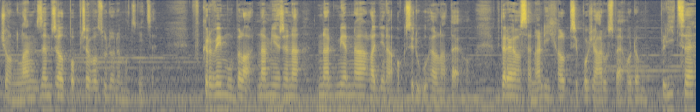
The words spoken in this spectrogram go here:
John Lang zemřel po převozu do nemocnice. V krvi mu byla naměřena nadměrná hladina oxidu uhelnatého, kterého se nadýchal při požáru svého domu. Plíce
